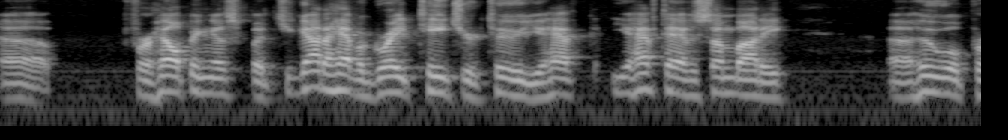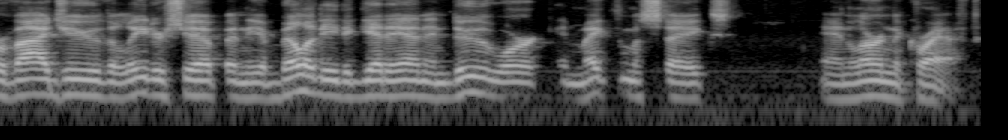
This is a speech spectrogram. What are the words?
uh, for helping us. But you got to have a great teacher too. You have you have to have somebody uh, who will provide you the leadership and the ability to get in and do the work and make the mistakes and learn the craft.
